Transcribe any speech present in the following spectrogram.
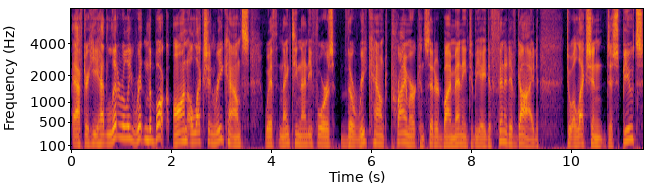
after he had literally written the book on election recounts with 1994's The Recount Primer considered by many to be a definitive guide to election disputes.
